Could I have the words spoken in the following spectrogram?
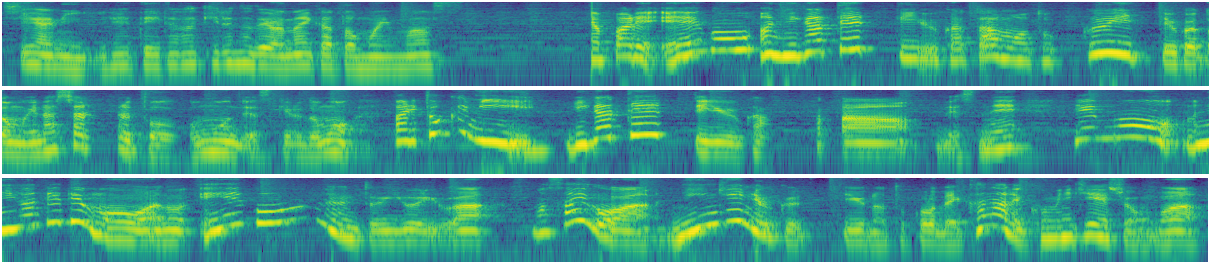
視野に入れていただけるのではないかと思います。やっぱり英語が苦手っていう方も得意っていう方もいらっしゃると思うんですけれども、やっぱり特に苦手っていう方ですね。でも、苦手でも、あの、英語云々というよりは、まあ、最後は人間力っていうようなところで、かなりコミュニケーションは、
